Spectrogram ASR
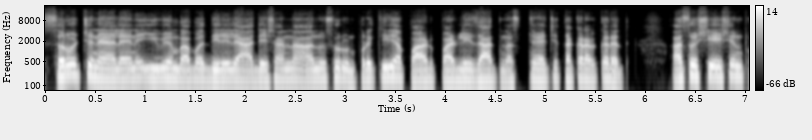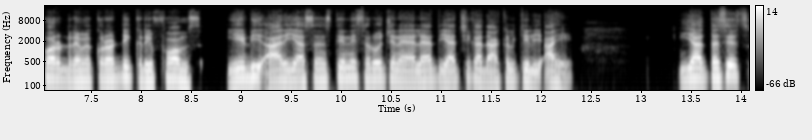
सर्वोच्च न्यायालयाने ईव्हीएम बाबत दिलेल्या आदेशांना अनुसरून प्रक्रिया पार पाडली जात नसल्याची तक्रार करत Association for Democratic Reforms A D R या संस्थेने सर्वोच्च न्यायालयात याचिका दाखल केली आहे. या तसेच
